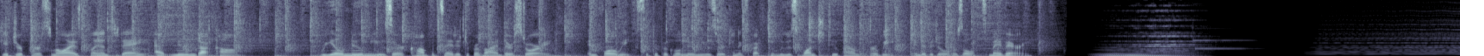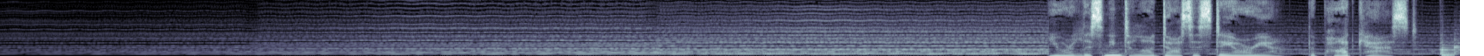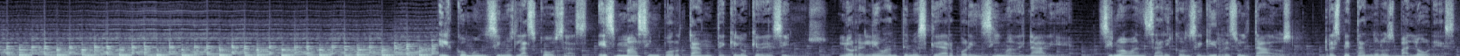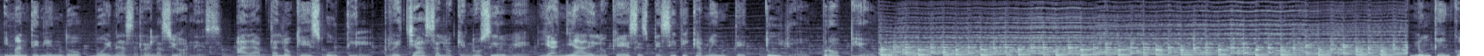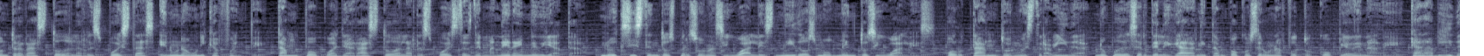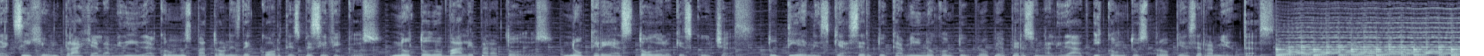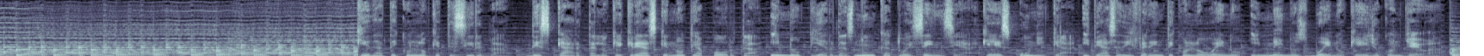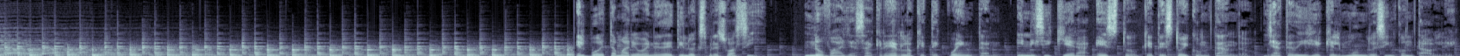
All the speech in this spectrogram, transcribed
Get your personalized plan today at Noom.com. Real Noom user compensated to provide their story. In four weeks, the typical Noom user can expect to lose one to two pounds per week. Individual results may vary. You are listening to La Dosis Diaria, the podcast. El cómo decimos las cosas es más importante que lo que decimos. Lo relevante no es quedar por encima de nadie, sino avanzar y conseguir resultados respetando los valores y manteniendo buenas relaciones. Adapta lo que es útil, rechaza lo que no sirve y añade lo que es específicamente tuyo, propio. Nunca encontrarás todas las respuestas en una única fuente. Tampoco hallarás todas las respuestas de manera inmediata. No existen dos personas iguales ni dos momentos iguales. Por tanto, nuestra vida no puede ser delegada ni tampoco ser una fotocopia de nadie. Cada vida exige un traje a la medida con unos patrones de corte específicos. No todo vale para todos. No creas todo lo que escuchas. Tú tienes que hacer tu camino con tu propia personalidad y con tus propias herramientas. Quédate con lo que te sirva, descarta lo que creas que no te aporta y no pierdas nunca tu esencia, que es única y te hace diferente con lo bueno y menos bueno que ello conlleva. El poeta Mario Benedetti lo expresó así. No vayas a creer lo que te cuentan y ni siquiera esto que te estoy contando. Ya te dije que el mundo es incontable.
